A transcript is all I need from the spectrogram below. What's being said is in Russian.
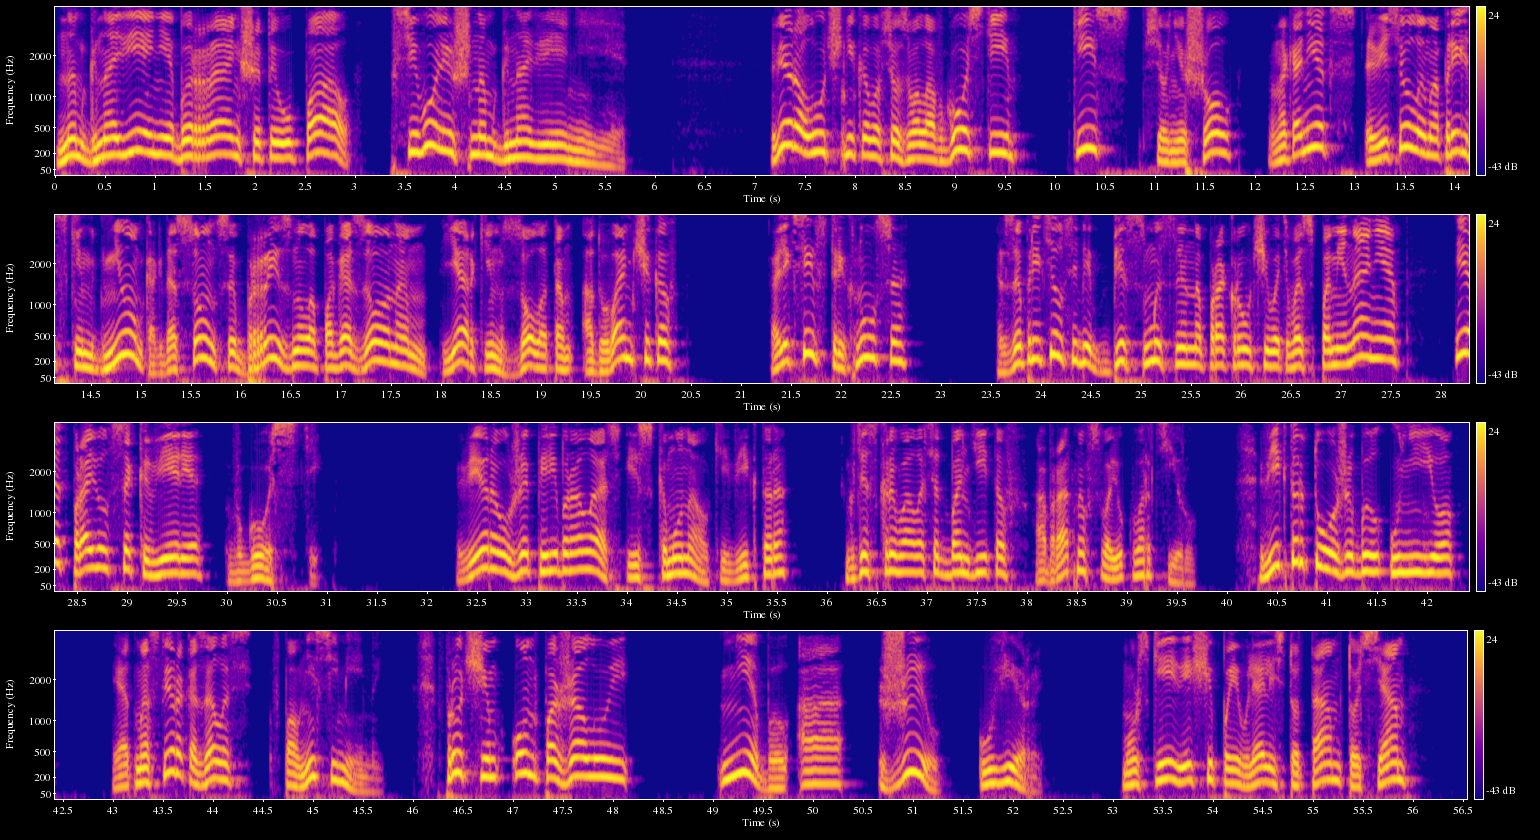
на мгновение бы раньше ты упал, всего лишь на мгновение. Вера Лучникова все звала в гости, кис все не шел. Наконец, веселым апрельским днем, когда солнце брызнуло по газонам ярким золотом одуванчиков, Алексей встряхнулся запретил себе бессмысленно прокручивать воспоминания и отправился к Вере в гости. Вера уже перебралась из коммуналки Виктора, где скрывалась от бандитов, обратно в свою квартиру. Виктор тоже был у нее, и атмосфера казалась вполне семейной. Впрочем, он, пожалуй, не был, а жил у Веры. Мужские вещи появлялись то там, то сям.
